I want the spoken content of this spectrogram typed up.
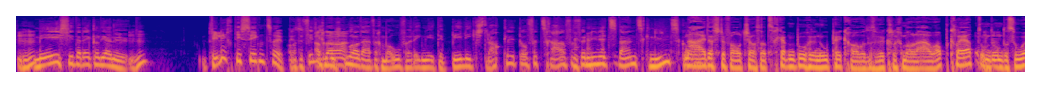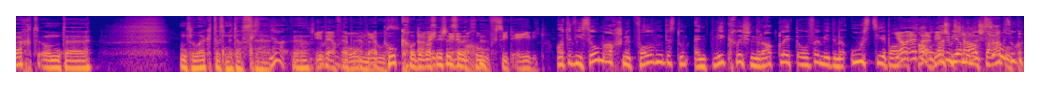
Mhm. Mehr ist in der Regel ja nicht. Mhm. Vielleicht ist es irgend so etwas. Oder vielleicht Aber musst du halt einfach mal aufhören, irgendwie den billigsten Raclette zu kaufen für 29,90. Nein, das ist der falsche Ansatz. Ich glaube, wir brauchen einen UPK, der das wirklich mal auch abklärt und mhm. untersucht und äh, und schaut, dass man das... Äh, ja, ja. Ich wäre froh um Ein Puck, oder was ist es? Ich auf, seit ewig. Oder wieso machst du nicht folgendes? Du entwickelst einen Raclette-Ofen mit einem ausziehbaren ja, Kabel, weißt, wie einem Staubsauger,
